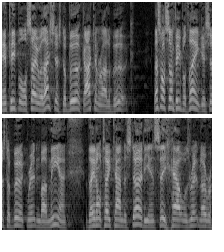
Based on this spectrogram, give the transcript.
And people will say, well, that's just a book. I can write a book. That's what some people think. It's just a book written by men. They don't take time to study and see how it was written over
